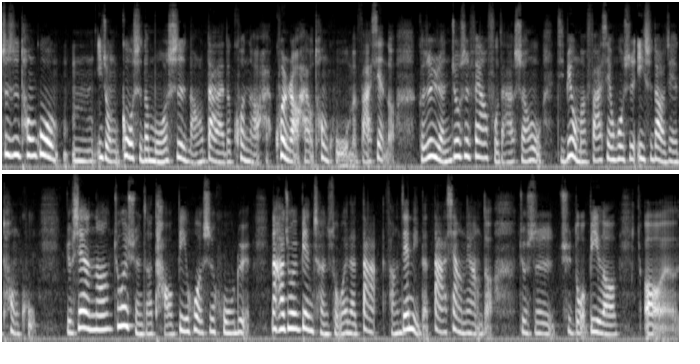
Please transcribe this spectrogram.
这是通过嗯一种过时的模式，然后带来的困扰还困扰还有痛苦，我们发现的。可是人就是非常复杂的生物，即便我们发现或是意识到这些痛苦，有些人呢就会选择逃避或者是忽略，那他就会变成所谓的大房间里的大象那样的，就是去躲避了呃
